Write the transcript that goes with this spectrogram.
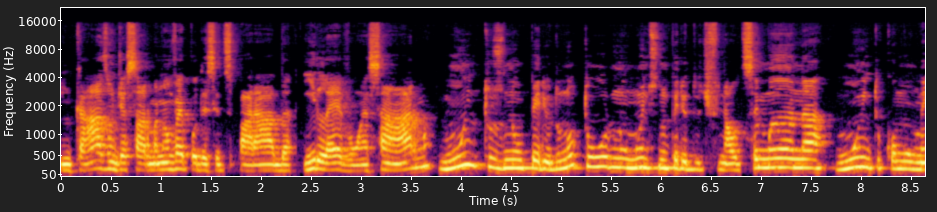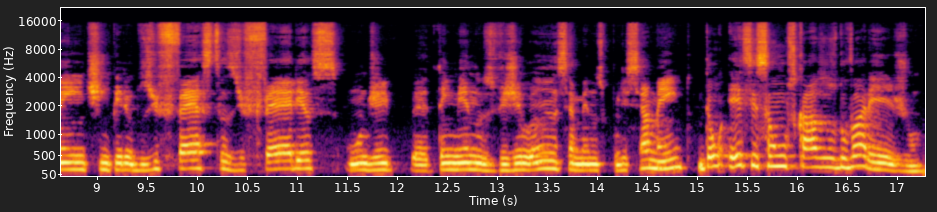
em casa, onde essa arma não vai poder ser disparada e levam essa arma. Muitos no período noturno, muitos no período de final de semana, muito comumente em períodos de festas, de férias, onde é, tem menos vigilância, menos policiamento. Então, esses são os casos do varejo.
